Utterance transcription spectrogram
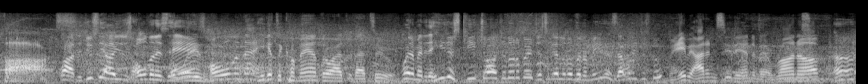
Fox. Wow, did you see how he's just holding his way he's holding that, he gets a command throw after that too. Wait a minute, did he just key charge a little bit just to get a little bit of meter? Is that what he just do? Maybe I didn't see the end of it. Run up. Uh,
